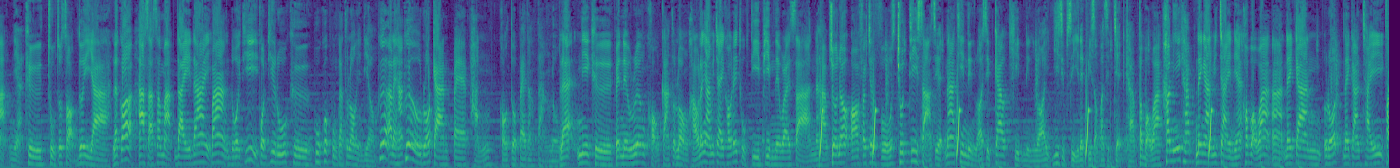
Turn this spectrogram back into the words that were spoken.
มัครเนี่ยคือถูกทดสอบด้วยยา แล้วก็อาสาสมัครใดได้บ้าง โดยที่คนที่รู้คือผู้ควบคุมการทดลองอย่างเดียว เพื่ออะไรฮะ เพื่อลดการแปรผันของตัวแปรต่างๆ ลง และนี่คือเป็นในเรื่องของการทดลองเขา และงานวิจัยเขาได้ถูกตีพิมพ์ในวารสารนะครับ Journal of Fashion Foods ชุดที่ 31 หน้าที่ 119ขีด124 ในปี 2017 ครับ ต้องบอกว่าคราวนี้ครับในงานวิจัยเนี้ยเขาบอกว่าในการลดในการใช้ไฟ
